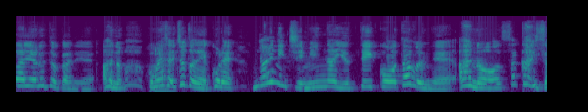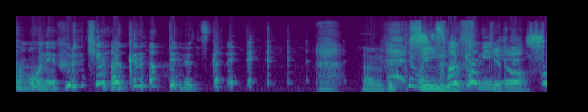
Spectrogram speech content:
らやるとかね。あの、ごめんなさい、ちょっとね、これ、毎日みんな言っていこう。多分ね、あの、酒井さんもうね、振る気なくなってる、疲れて。あの振ってもいいんですけど。静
